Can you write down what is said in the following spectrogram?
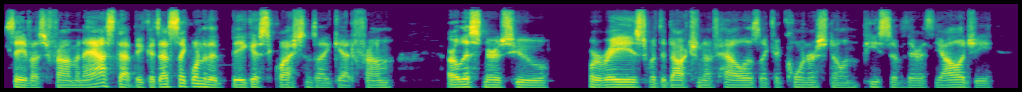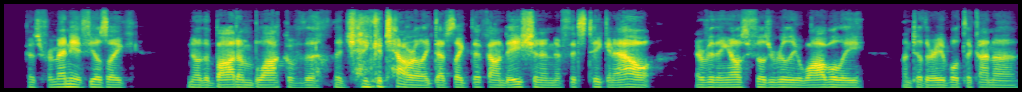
save us from? And I ask that because that's like one of the biggest questions I get from our listeners who were raised with the doctrine of hell as like a cornerstone piece of their theology. Because for many, it feels like, you know, the bottom block of the, the Jenga tower, like that's like the foundation. And if it's taken out, everything else feels really wobbly until they're able to kind of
